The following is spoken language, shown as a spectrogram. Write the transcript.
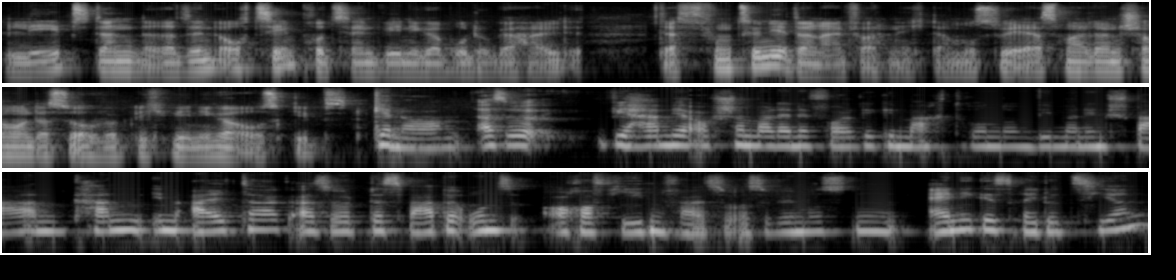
lebst, dann sind auch zehn Prozent weniger Bruttogehalt. Das funktioniert dann einfach nicht. Da musst du erstmal dann schauen, dass du auch wirklich weniger ausgibst. Genau. Also wir haben ja auch schon mal eine Folge gemacht rund um, wie man ihn sparen kann im Alltag. Also das war bei uns auch auf jeden Fall so. Also wir mussten einiges reduzieren,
